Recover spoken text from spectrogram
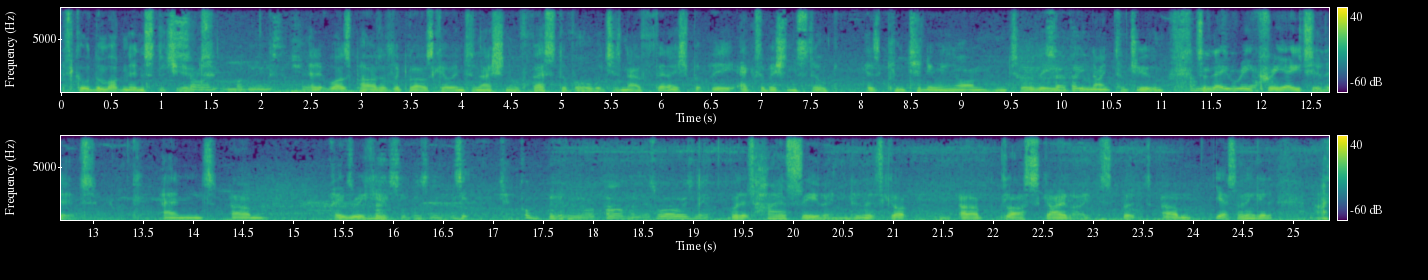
It's called the Modern Institute. Sorry, Modern Institute. And it was part of the Glasgow International Festival, which is now finished, but the exhibition still is continuing on until the So they- 9th of June. So they recreated it, and um, they recreated. massive, isn't it? Is it probably bigger than your apartment as well, isn't it? Well, it's higher ceilinged and it's got uh, glass skylights. But um, yes, I think it. I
